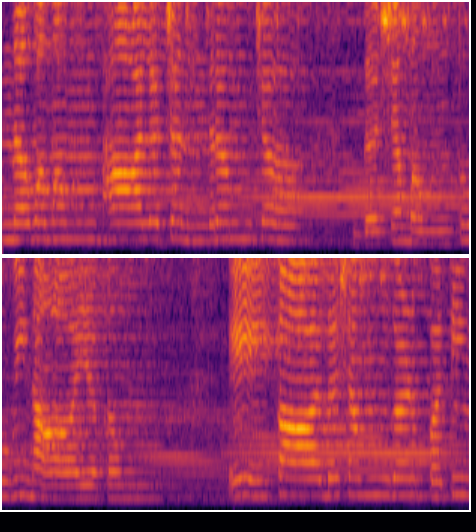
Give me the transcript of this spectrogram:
नवमं भालचन्द्रं च दशमं तु विनायकम्। एकादशं गणपतिं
